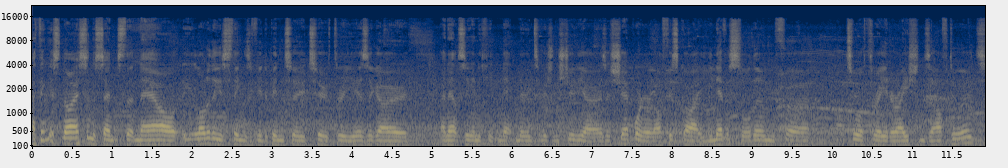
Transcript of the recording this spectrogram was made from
I think it's nice in the sense that now a lot of these things, if you'd have been to two, three years ago, announcing anything net new into Visual Studio, as a SharePoint or an Office guy, you never saw them for two or three iterations afterwards.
